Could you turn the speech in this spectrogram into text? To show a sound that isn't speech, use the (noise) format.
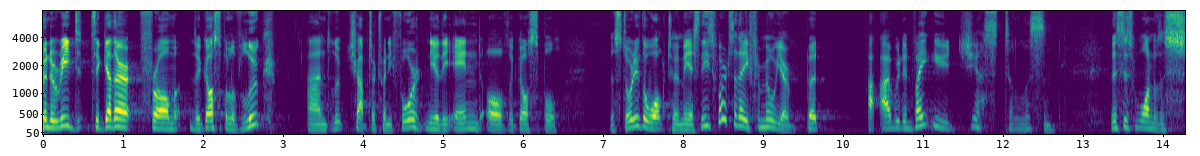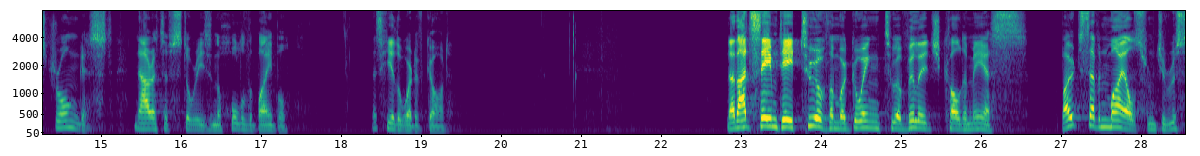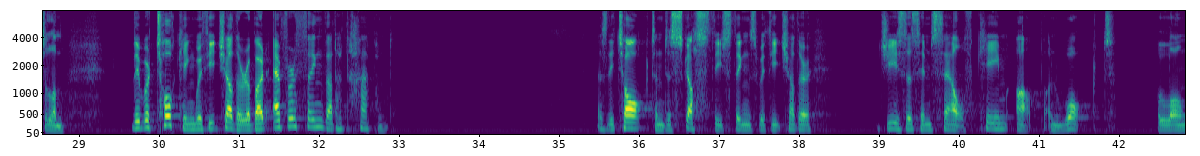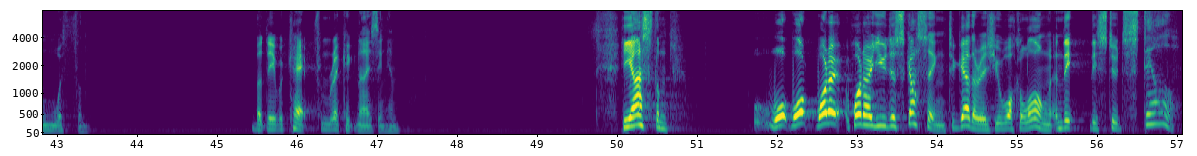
Going to read together from the Gospel of Luke and Luke chapter 24, near the end of the Gospel, the story of the walk to Emmaus. These words are very familiar, but I would invite you just to listen. This is one of the strongest narrative stories in the whole of the Bible. Let's hear the word of God. Now, that same day, two of them were going to a village called Emmaus, about seven miles from Jerusalem. They were talking with each other about everything that had happened. As they talked and discussed these things with each other, Jesus himself came up and walked along with them. But they were kept from recognizing him. He asked them, what, what, what, are, what are you discussing together as you walk along? And they, they stood still,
